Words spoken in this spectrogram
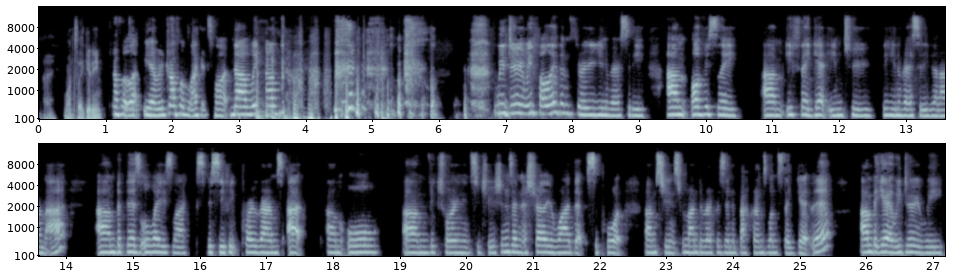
you know once they get in? Drop it like yeah we drop them like it's hot. No we um we do. We follow them through university. Um obviously um if they get into the university that i'm at um but there's always like specific programs at um all um, Victorian institutions and Australia wide that support um, students from underrepresented backgrounds once they get there. Um, but yeah, we do. We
